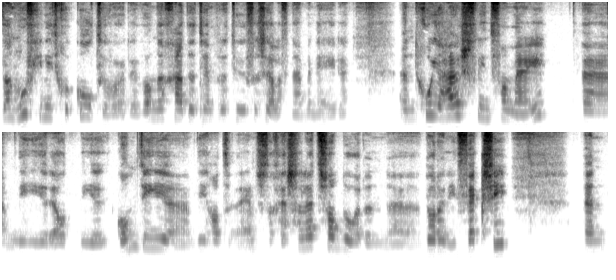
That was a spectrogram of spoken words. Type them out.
dan hoef je niet gekoeld te worden, want dan gaat de temperatuur vanzelf naar beneden. Een goede huisvriend van mij, uh, die hier die komt, die, uh, die had ernstig hersenletsel door een, uh, door een infectie. En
